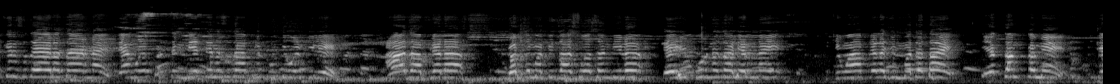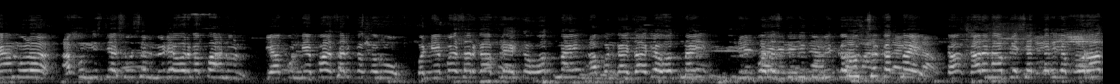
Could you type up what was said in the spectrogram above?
शेतकरी सुद्धा यायला तयार नाही. त्यामुळे प्रत्येक नेत्यानं सुद्धा आपली बुद्धिवळ केली आहे. आज आपल्याला कर्जमाफीचं आश्वासन दिलं तेही पूर्ण झालेलं नाही. किंवा आपल्याला जी मदत आहे एकदम कमी आहे. त्यामुळं आपण नुसत्या सोशल मीडियावर गप्पा की आपण नेपाळसारखं करू पण नेपाळसारखं आपल्या इथं होत नाही. आपण काय जागे होत नाही. ही परिस्थिती तुम्ही करूच शकत नाही. का- कारण आपल्या शेतकऱ्याच्या पोरात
